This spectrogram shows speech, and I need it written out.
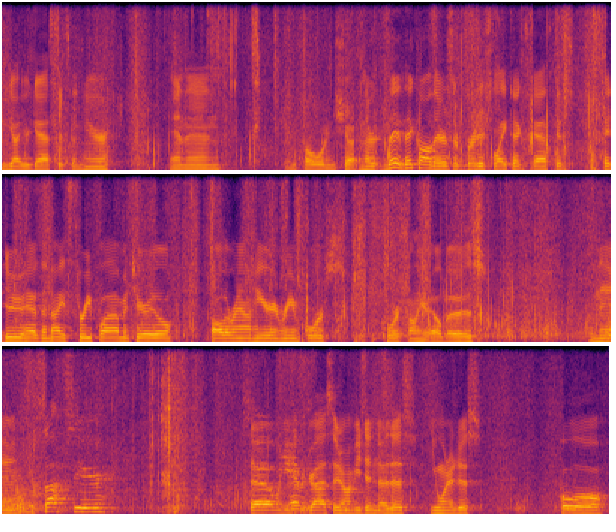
You got your gaskets in here, and then you fold and shut. And they they call theirs the British latex gaskets. They do have the nice three-ply material all around here and reinforce, of course, on your elbows. And then the socks here. So when you have a dry suit on, if you didn't know this, you want to just pull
